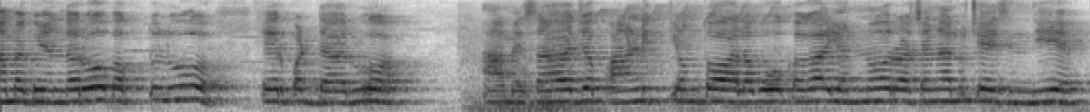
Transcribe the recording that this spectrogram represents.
ఆమెకు ఎందరో భక్తులు ఏర్పడ్డారు. ఆమె సహజ పాండిత్యంతో అలవోకగా ఎన్నో రచనలు చేసింది.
